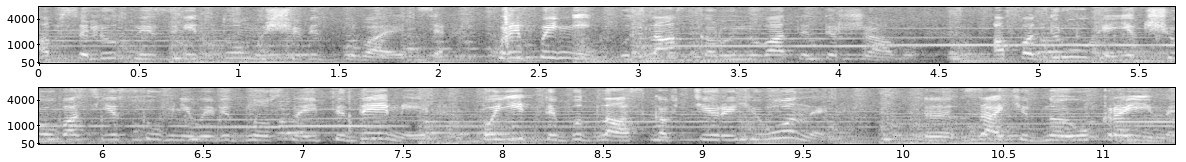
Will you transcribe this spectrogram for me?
абсолютний звіт тому, що відбувається. Припиніть, будь ласка, руйнувати державу. А по-друге, якщо у вас є сумніви відносно епідемії, поїдьте, будь ласка, в ті регіони Західної України,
